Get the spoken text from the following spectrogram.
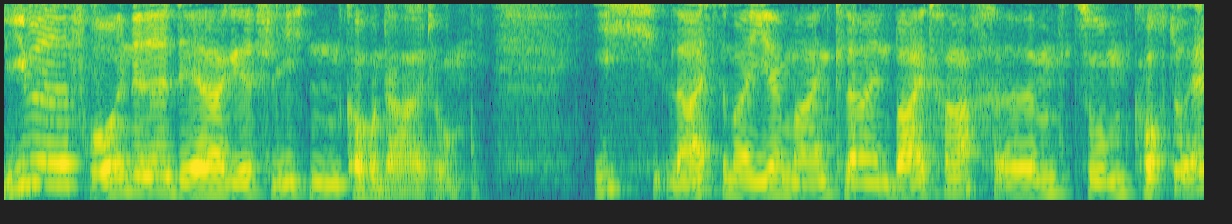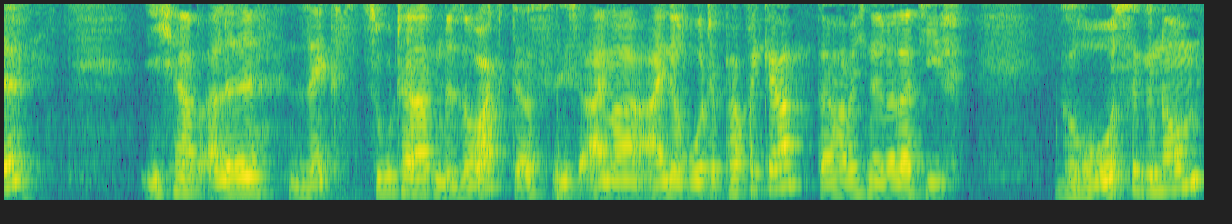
Liebe Freunde der gepflegten Kochunterhaltung, ich leiste mal hier meinen kleinen Beitrag ähm, zum Kochduell. Ich habe alle sechs Zutaten besorgt. Das ist einmal eine rote Paprika, da habe ich eine relativ große genommen.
